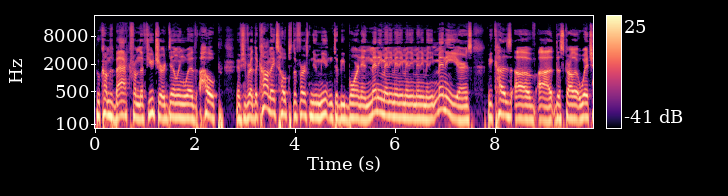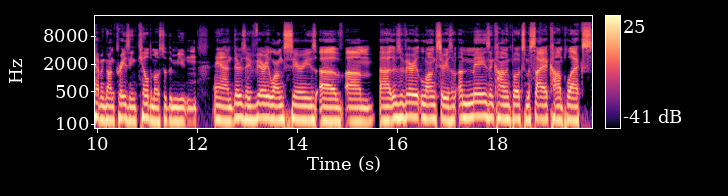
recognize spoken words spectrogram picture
who comes back from the future dealing with Hope. If you've read the comics, Hope's the first new mutant to be born in many, many, many, many, many, many, many years because of, uh, the Scarlet Witch having gone crazy and killed most of the mutant. And there's a very long series of, um, uh, there's a very long series of amazing comic books, Messiah Complex,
